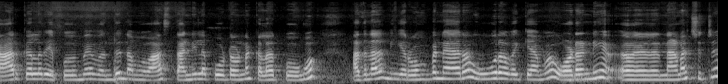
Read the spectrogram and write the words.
டார்க் கலர் எப்போவுமே வந்து நம்ம வாஷ் தண்ணியில் போட்டோன்னா கலர் போகும். அதனால் நீங்கள் ரொம்ப நேரம் ஊற வைக்காமல் உடனே நினச்சிட்டு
